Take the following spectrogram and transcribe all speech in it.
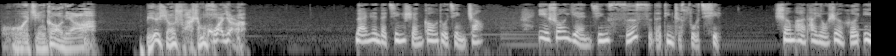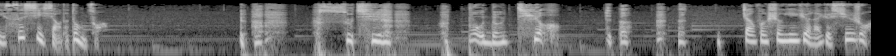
我警告你啊，别想耍什么花样！男人的精神高度紧张。一双眼睛死死的盯着苏七，生怕他有任何一丝细小的动作。苏七，不能跳！张峰声音越来越虚弱，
